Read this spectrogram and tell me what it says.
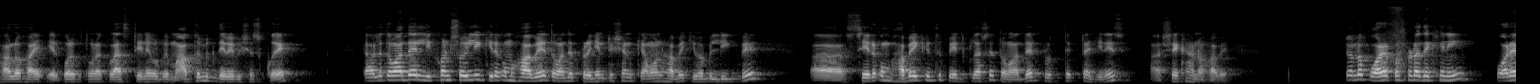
ভালো হয়। এরপরে তোমরা ক্লাস টেনে উঠবে, মাধ্যমিক দেবে বিশেষ করে। তাহলে তোমাদের লিখন শৈলী কীরকম হবে, তোমাদের প্রেজেন্টেশন কেমন হবে, কীভাবে লিখবে সেরকমভাবেই কিন্তু পেড ক্লাসে তোমাদের প্রত্যেকটা জিনিস শেখানো হবে। চলো পরের প্রশ্নটা দেখে নিই। পরে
